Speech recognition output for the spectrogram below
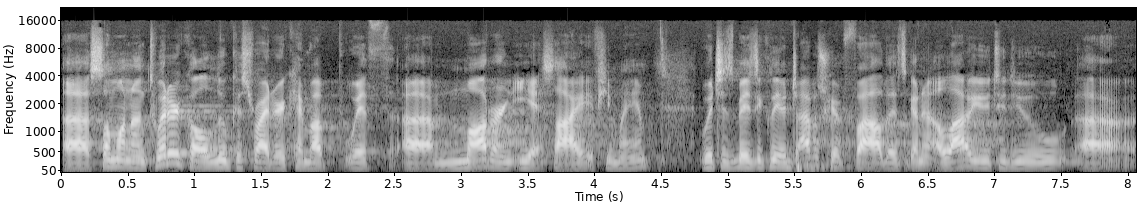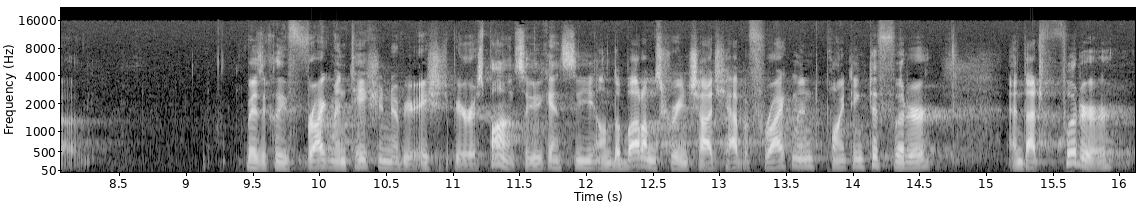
Uh, someone on Twitter called Lucas Ryder came up with modern ESI, if you may, which is basically a JavaScript file that's going to allow you to do uh, basically fragmentation of your HTTP response. So you can see on the bottom screenshot, you have a fragment pointing to footer, and that footer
